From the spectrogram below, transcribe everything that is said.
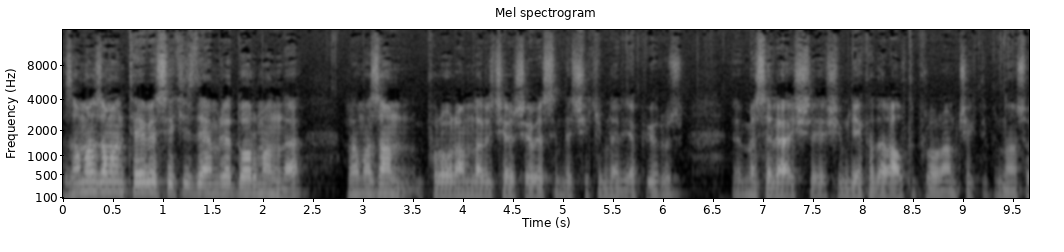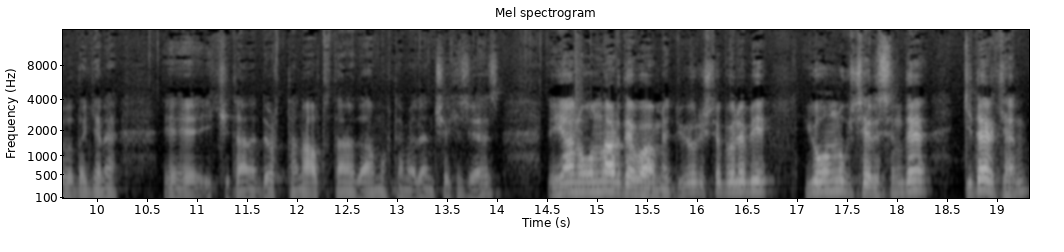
Zaman zaman TV8'de Emre Dorman'la Ramazan programları çerçevesinde çekimler yapıyoruz. E, mesela işte şimdiye kadar 6 program çektik. Bundan sonra da gene 2 e, tane, 4 tane, 6 tane daha muhtemelen çekeceğiz. E, yani onlar devam ediyor. İşte böyle bir yoğunluk içerisinde giderken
